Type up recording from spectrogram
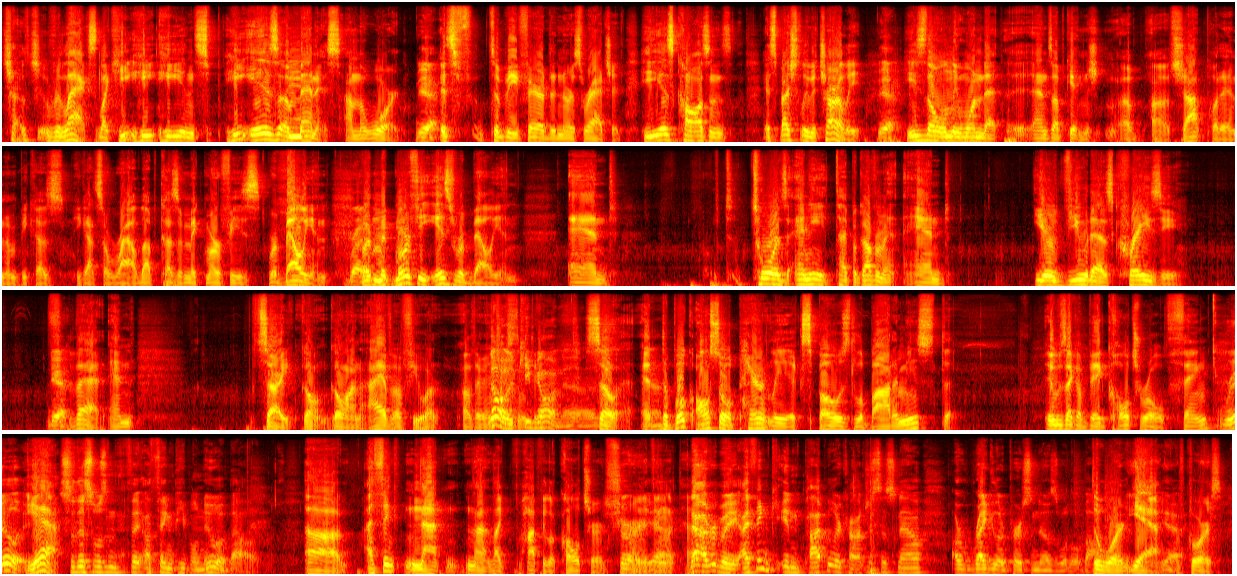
Char- ch- relax. Like he he he ins- he is a menace on the ward. Yeah. It's f- to be fair to Nurse Ratched. He is causing, especially with Charlie. Yeah. He's the only one that uh, ends up getting sh- a, a shot put in him because he got so riled up because of McMurphy's rebellion. Right. But McMurphy is rebellion, and t- towards any type of government, and you're viewed as crazy yeah that and sorry go go on i have a few other No, keep things. going, yeah, so uh, yeah. the book also apparently exposed lobotomies that it was like a big cultural thing Really? Yeah. So this wasn't th- a thing people knew about. i think not not like popular culture Sure. or anything yeah. like that Now everybody, I think in popular consciousness now, a regular person knows what a lobotomy the word yeah, Yeah. of course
